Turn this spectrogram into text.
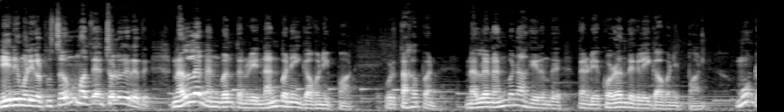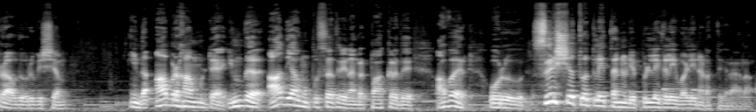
நீதிமொழிகள் புஸ்தகமும் அதான் சொல்லுகிறது. நல்ல நண்பன் தன்னுடைய நண்பனை கவனிப்பான். ஒரு தகப்பன் நல்ல நண்பனாக இருந்து தன்னுடைய குழந்தைகளை கவனிப்பான். மூன்றாவது ஒரு விஷயம் இந்த ஆப்ரஹாம்கிட்ட இந்த ஆதியாகம புஸ்தகத்தில் நாங்கள் பார்க்குறது அவர் ஒரு சீஷத்துவத்திலே தன்னுடைய பிள்ளைகளை வழி நடத்துகிறாராம்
